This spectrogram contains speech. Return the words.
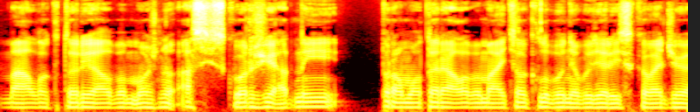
Málo ktorý, alebo možno asi skôr žiadny promotor alebo majiteľ klubu nebude riskovať, že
